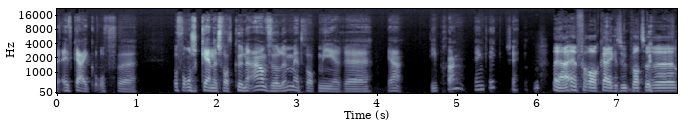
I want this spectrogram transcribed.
eh, even kijken of, eh, of we onze kennis wat kunnen aanvullen met wat meer eh, ja, diepgang, denk ik. Zeg ik goed? Nou ja, en vooral kijken natuurlijk wat er,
